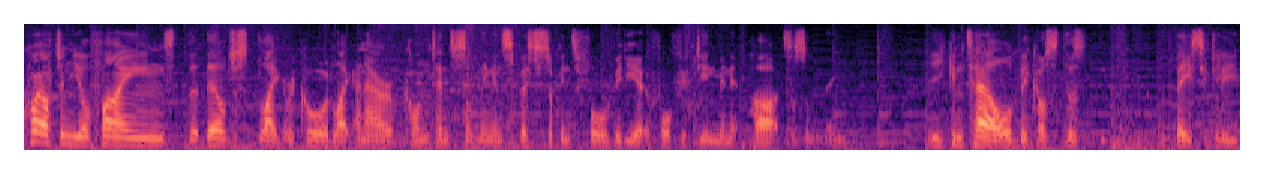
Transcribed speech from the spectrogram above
quite often you'll find that they'll just like record like an hour of content or something and split it up into four video, four 15 minute parts or something. You can tell because there's basically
